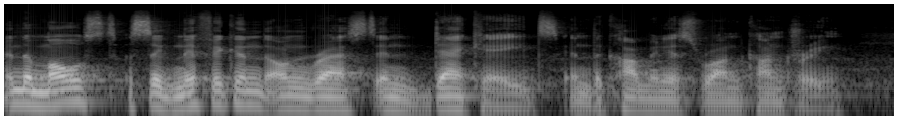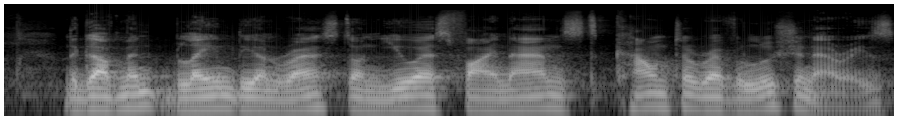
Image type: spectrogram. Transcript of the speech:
in the most significant unrest in decades in the communist-run country. The government blamed the unrest on U.S.-financed counter-revolutionaries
